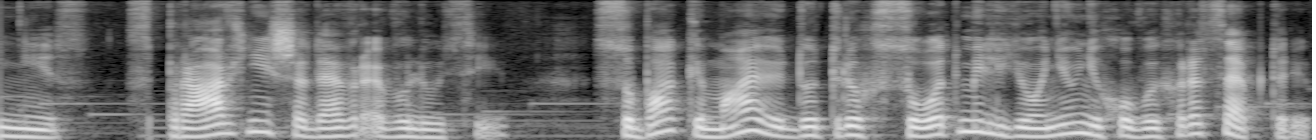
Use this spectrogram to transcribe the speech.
ніс справжній шедевр еволюції. Собаки мають до 300 мільйонів нюхових рецепторів.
